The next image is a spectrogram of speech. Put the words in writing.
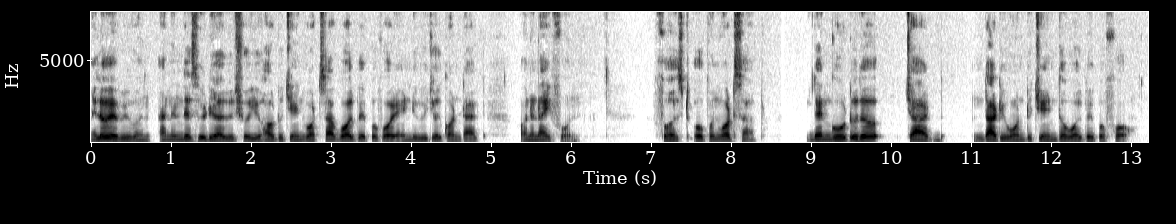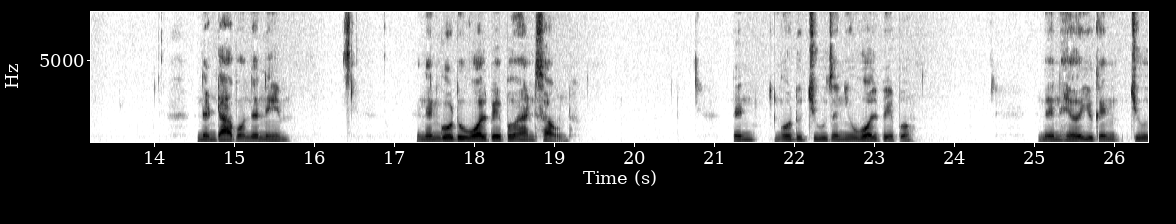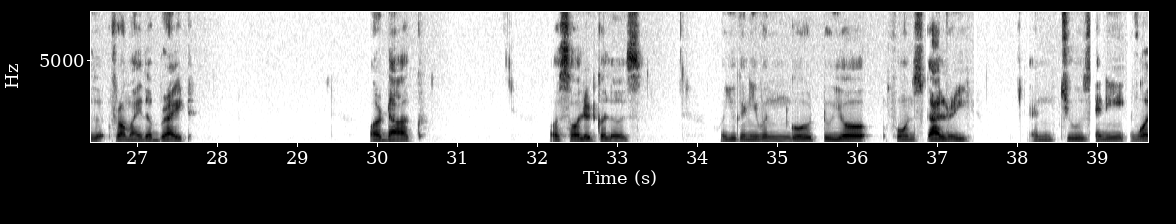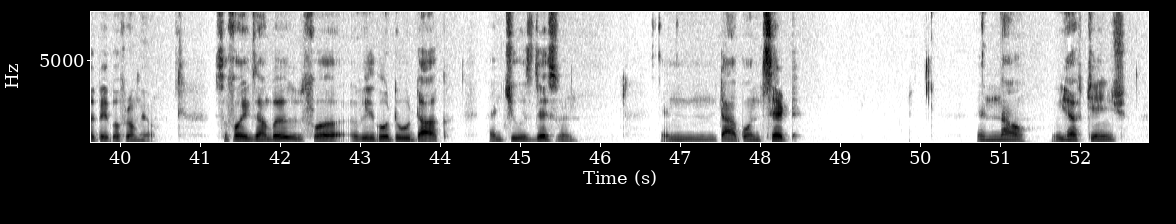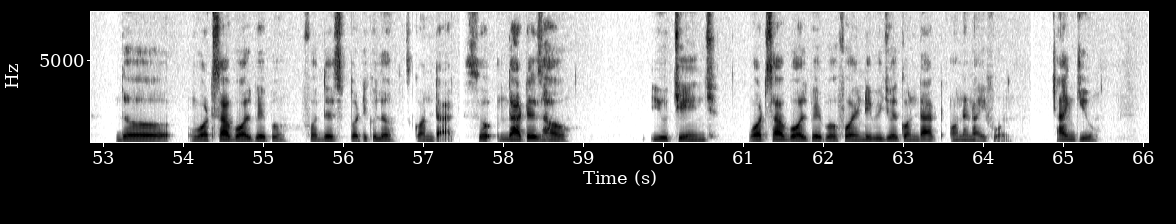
Hello everyone and in this video I will show you how to change WhatsApp wallpaper for individual contact on an iPhone. First open WhatsApp then go to the chat that you want to change the wallpaper for. Then tap on the name and then go to wallpaper and sound. Then go to choose a new wallpaper. Then here you can choose from either bright or dark or solid colors or you can even go to your phone's gallery and choose any wallpaper from here. So for example for we'll go to dark and choose this one and tap on set. And now we have changed the WhatsApp wallpaper for this particular contact. So that is how you change WhatsApp wallpaper for individual contact on an iPhone. Thank you.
